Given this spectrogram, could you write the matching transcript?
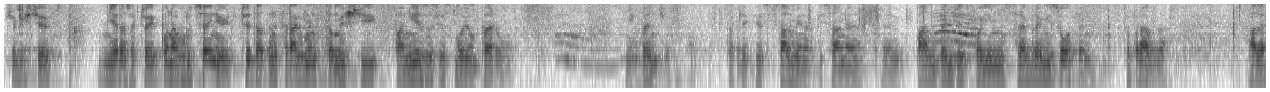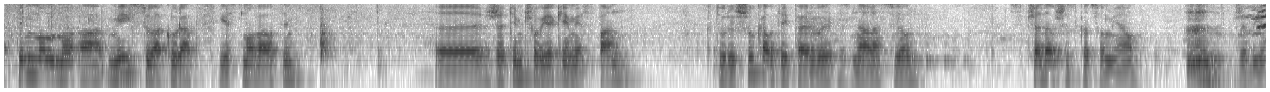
Oczywiście nieraz jak człowiek po nawróceniu czyta ten fragment, to myśli Pan Jezus jest moją perłą. Niech będzie. Tak jak jest w psalmie napisane, e, Pan będzie Twoim srebrem i złotem. To prawda. Ale w tym miejscu akurat jest mowa o tym, e, że tym człowiekiem jest Pan, który szukał tej perły, znalazł ją, sprzedał wszystko, co miał, żeby ją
